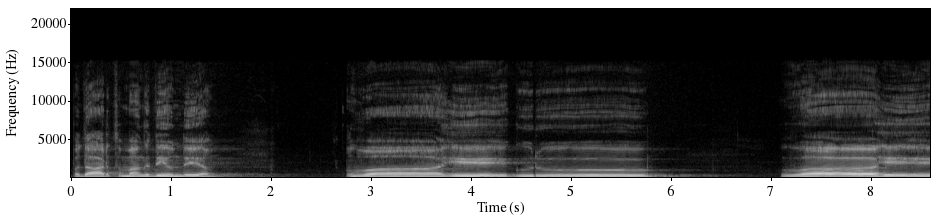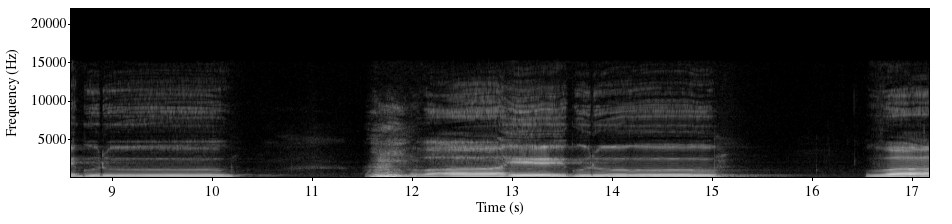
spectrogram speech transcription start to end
ਪਦਾਰਥ ਮੰਗਦੇ ਹੁੰਦੇ ਆ। ਵਾਹਿਗੁਰੂ। ਵਾਹਿਗੁਰੂ। ਵਾਹਿਗੁਰੂ। ਵਾਹਿਗੁਰੂ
